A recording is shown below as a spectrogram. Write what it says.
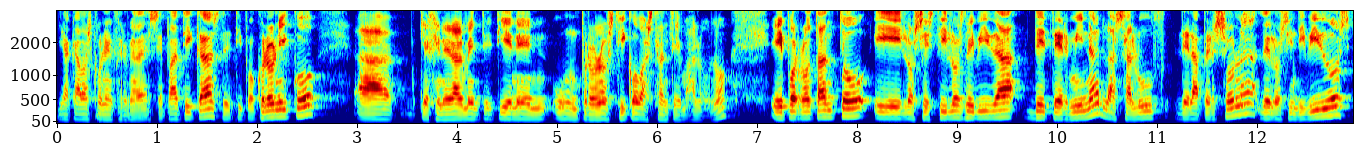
y acabas con enfermedades hepáticas de tipo crónico, ah, que generalmente tienen un pronóstico bastante malo. ¿no? por lo tanto, los estilos de vida determinan la salud de la persona, de los individuos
